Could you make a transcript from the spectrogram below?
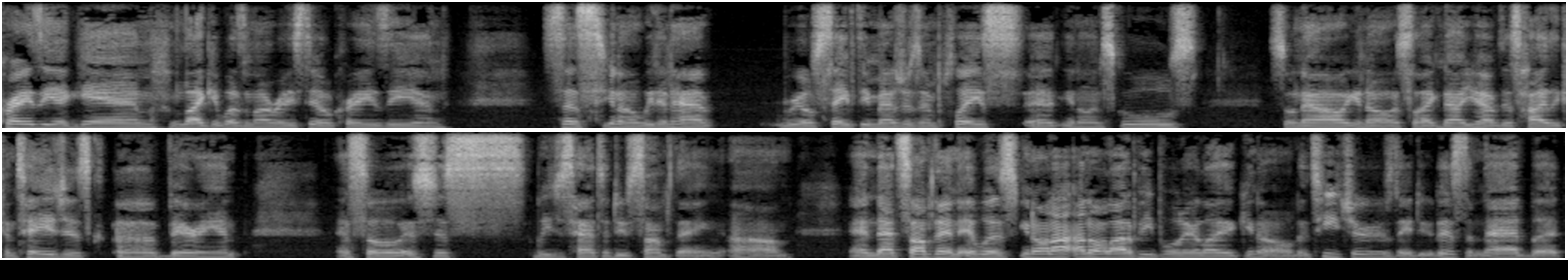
crazy again. Like it wasn't already still crazy. And since you know we didn't have real safety measures in place at you know in schools. So now you know it's like now you have this highly contagious uh variant. And so it's just we just had to do something. Um and that's something it was you know and I, I, know a lot of people they're like you know the teachers they do this and that but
